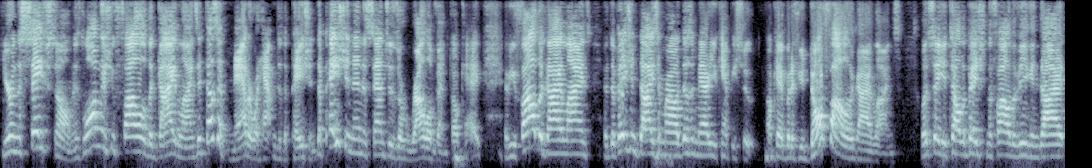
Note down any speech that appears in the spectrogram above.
you're in the safe zone. As long as you follow the guidelines, it doesn't matter what happened to the patient. The patient, in a sense, is irrelevant. Okay. If you follow the guidelines, if the patient dies tomorrow, it doesn't matter. You can't be sued. Okay. But if you don't follow the guidelines, let's say you tell the patient to follow the vegan diet,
